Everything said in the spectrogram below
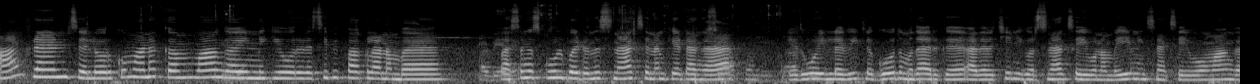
ஹாய் ஃப்ரெண்ட்ஸ் எல்லோருக்கும் வணக்கம். வாங்க இன்னைக்கு ஒரு ரெசிபி பார்க்கலாம் நம்ம. பசங்க ஸ்கூல் போயிட்டு வந்து ஸ்நாக்ஸ் என்னன்னு கேட்டாங்க. எதுவும் இல்லை வீட்டில் கோதுமை தான் இருக்குது அதை வச்சு இன்றைக்கி ஒரு ஸ்நாக்ஸ் செய்வோம். நம்ம ஈவினிங் ஸ்நாக்ஸ் செய்வோம். வாங்க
